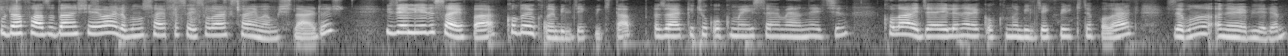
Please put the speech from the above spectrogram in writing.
Burada fazladan şey var da bunu sayfa sayısı olarak saymamışlardır. 157 sayfa kolay okunabilecek bir kitap. Özellikle çok okumayı sevmeyenler için kolayca eğlenerek okunabilecek bir kitap olarak size bunu önerebilirim.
